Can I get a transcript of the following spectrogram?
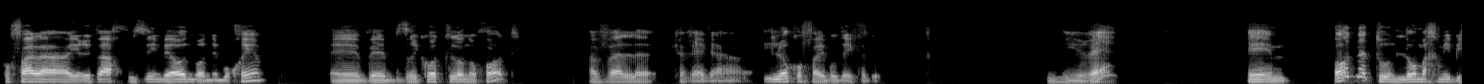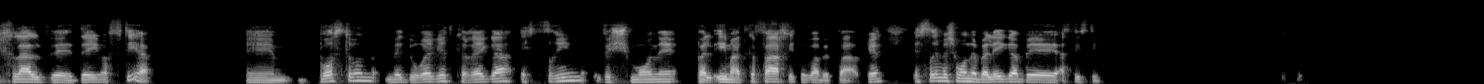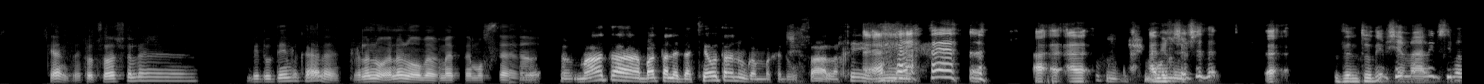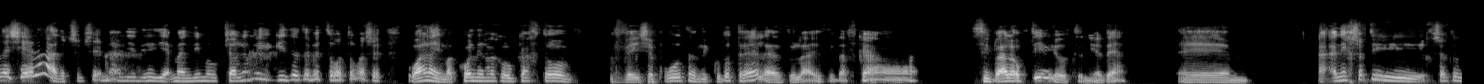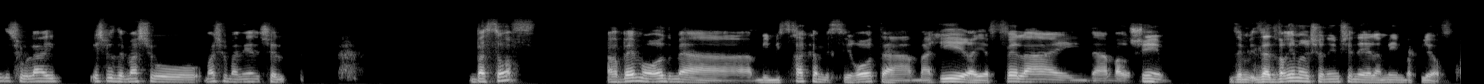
כופה ליריבה אחוזים מאוד מאוד נמוכים, בזריקות לא נוחות, אבל כרגע היא לא כופה עיבודי כדור. נראה. אמ, עוד נתון לא מחמיא בכלל ודי מפתיע. אמ, בוסטון מדורגת כרגע 28, בל... עם ההתקפה הכי טובה בפער, כן? 28 בליגה באסיסטים. כן, זה תוצאה של אה, בידודים וכאלה. אין לנו, אין לנו באמת מוסר. מה אתה, באת לדכא אותנו גם בכדורסל, אחי? אני חושב שזה... זה נתונים שהם מעלים סימני שאלה, אני חושב שהם מעניינים, אפשר גם להגיד את זה בצורה טובה, שוואלה, אם הכל נראה כל כך טוב וישפרו את הנקודות האלה, אז אולי זה דווקא סיבה לאופטימיות, אני יודע. אמ, אני חשבתי, חשבתי על זה שאולי יש בזה משהו, משהו מעניין של בסוף, הרבה מאוד מה, ממשחק המסירות המהיר, היפה לעין, המרשים, זה, זה הדברים הראשונים שנעלמים בפלייאוף.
